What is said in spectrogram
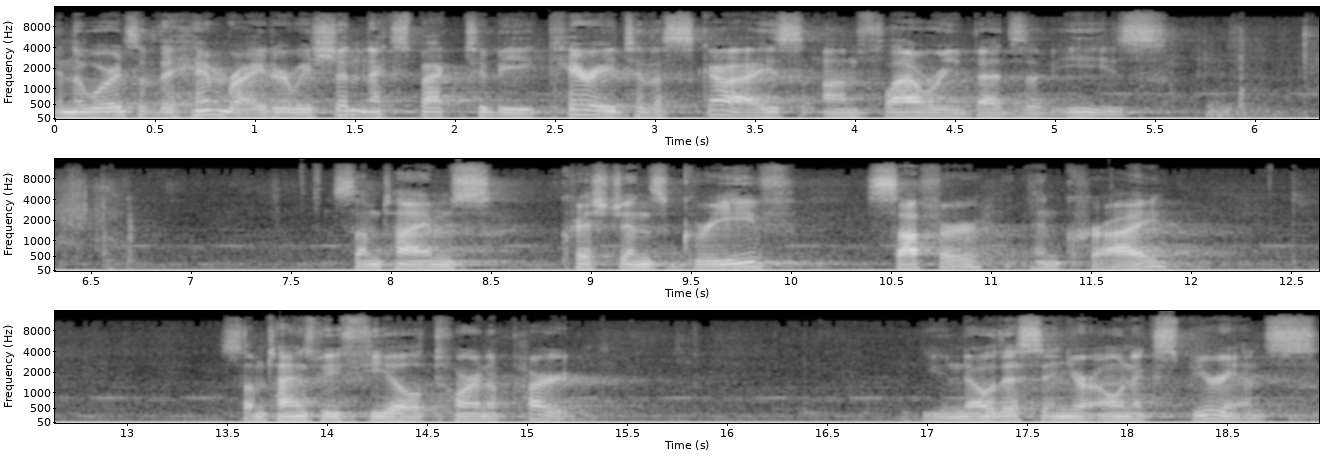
In the words of the hymn writer, we shouldn't expect to be carried to the skies on flowery beds of ease. Sometimes Christians grieve, suffer, and cry. Sometimes we feel torn apart. You know this in your own experience.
